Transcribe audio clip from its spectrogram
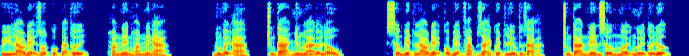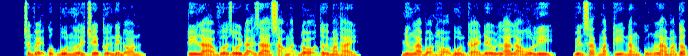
quý lao đệ rốt cuộc đã tới, hoan nghênh hoan nghênh a. Đúng vậy a, chúng ta nhưng là đợi lâu. Sớm biết lao đệ có biện pháp giải quyết liếm thực giả, chúng ta nên sớm mời người tới được. Trần vệ quốc bốn người chê cười nên đón. Tuy là vừa rồi đại gia xảo mặt đỏ tới mang hai nhưng là bọn họ bốn cái đều là lão hồ ly, biến sắc mặt kỹ năng cũng là mãn cấp.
